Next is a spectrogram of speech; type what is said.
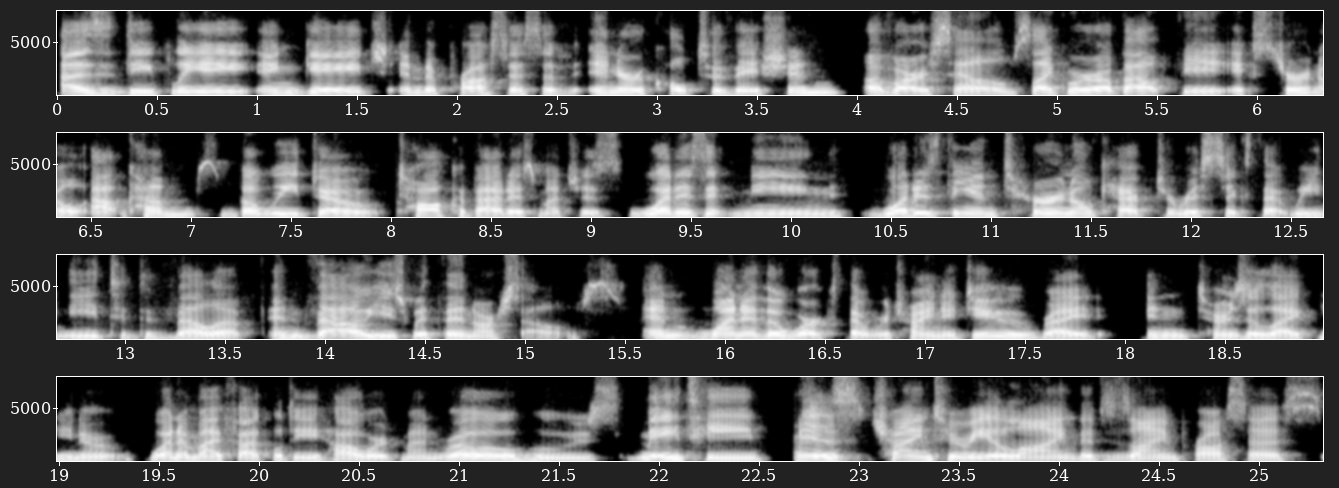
as deeply engaged in the process of inner cultivation of ourselves. Like we're about the external outcomes, but we don't talk about as much as what does it mean? What is the internal characteristics that we need to develop and values within ourselves? And one of the works that we're trying to do, right, in terms of like, you know, one of my faculty, Howard Munroe, who's Métis, is trying to realign the design process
